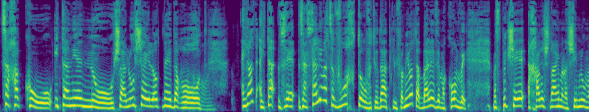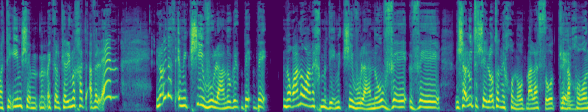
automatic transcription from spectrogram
צחקו, התעניינו, שאלו שאלות נהדרות. נכון. אני לא יודעת, הייתה, זה, זה עשה לי מצב רוח טוב, את יודעת, כי לפעמים אתה בא לאיזה מקום ומספיק שיהיה אחד או שניים אנשים לעומתיים שמקלקלים לך, אבל הם, לא יודעת, הם הקשיבו לנו, ב, ב, ב, נורא נורא נחמדים, הקשיבו לנו, ו, ו, ושאלו את השאלות הנכונות, מה לעשות, כן. נכון.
